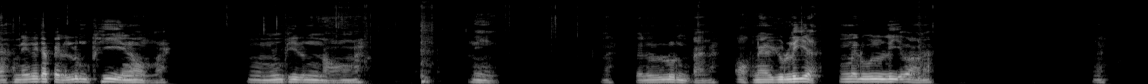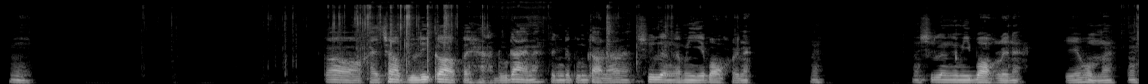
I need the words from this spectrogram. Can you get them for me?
นะอันนี้ก็จะเป็นรุ่นพี่นะผมนะอืมรุ่นพี่รุ่นน้องนะ นี่นะเป็นรุ่นๆไปนะ ออกแนวยูริอะไม่รู้ยูริเปล่านะนะนี่ก็ใครชอบยูริก็ไปหาดูได้นะ เป็นการ์ตูนเก่าแล้วนะ ชื่อเรื่องก็มีบอกเลยนะนะนะชื่อเรื่องก็มีบอกเลยนะเคครับผมนะนะ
